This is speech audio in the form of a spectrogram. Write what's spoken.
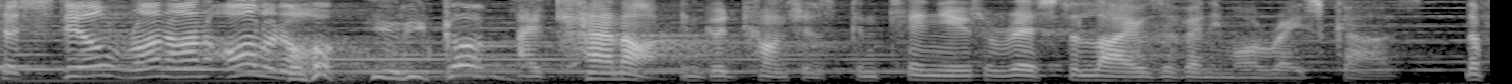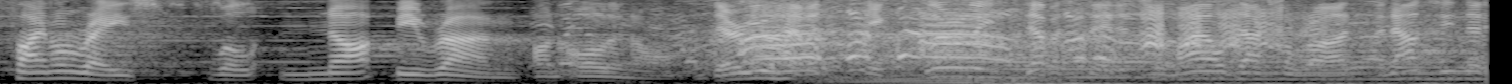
to still run on Allinol. Oh, here he comes. I cannot, in good conscience, continue to risk the lives of any more race cars. The final race will not be run on Allinol. There you have it. A clearly devastated Sir Miles Axelrod announcing that he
